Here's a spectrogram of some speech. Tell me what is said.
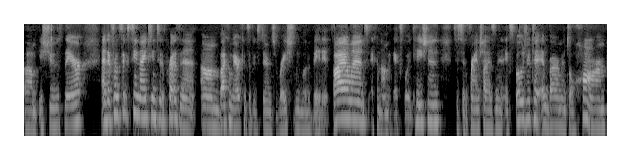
um, issues there. And then from 1619 to the present, um, Black Americans have experienced racially motivated violence, economic exploitation, disenfranchisement, exposure to environmental harm,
